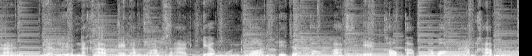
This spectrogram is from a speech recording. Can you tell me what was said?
ครั้งอย่าลืมนะครับ ให้ทำความสะอาดเกลียวหมุนก่อนที่จะประกอบบัคเก็ตเข้ากับกระบอกน้ำครับ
